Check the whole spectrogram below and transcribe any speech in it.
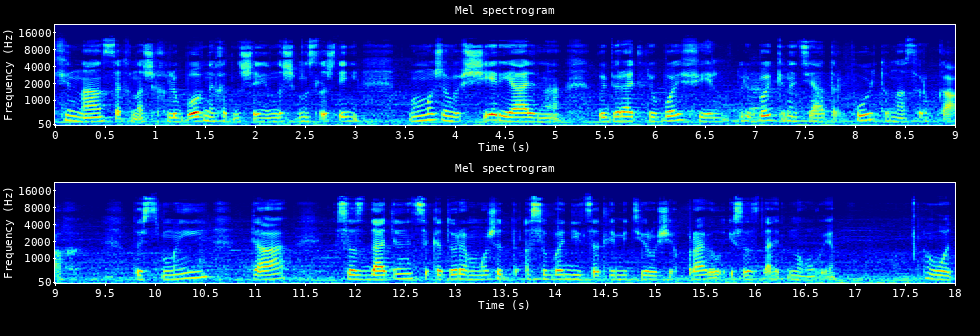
финансах, наших любовных отношениях, в нашем наслаждении. Мы можем вообще реально выбирать любой фильм, любой кинотеатр, пульт у нас в руках. То есть мы, да, создательница, которая может освободиться от лимитирующих правил и создать новые. Вот.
